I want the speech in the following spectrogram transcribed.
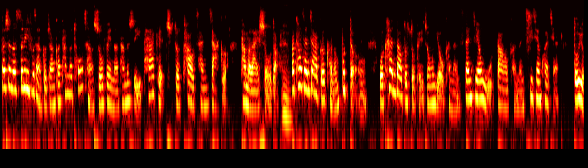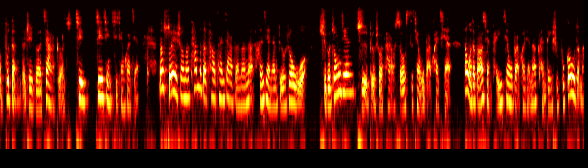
但是呢，私立妇产科专科他们通常收费呢，他们是以 package 就套餐价格他们来收的。嗯那套餐价格可能不等，我看到的索赔中有可能三千五到可能七千块钱都有不等的这个价格，接接近七千块钱。那所以说呢，他们的套餐价格呢，那很显然，比如说我。取个中间值，比如说他要收四千五百块钱，那我的保险赔一千五百块钱，那肯定是不够的嘛，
